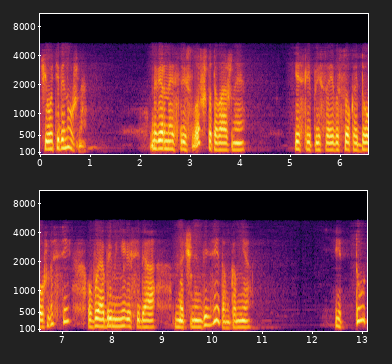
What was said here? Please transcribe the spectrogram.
«Чего тебе нужно?» «Наверное, стряслось что-то важное. Если при своей высокой должности вы обременили себя ночным визитом ко мне». И тут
